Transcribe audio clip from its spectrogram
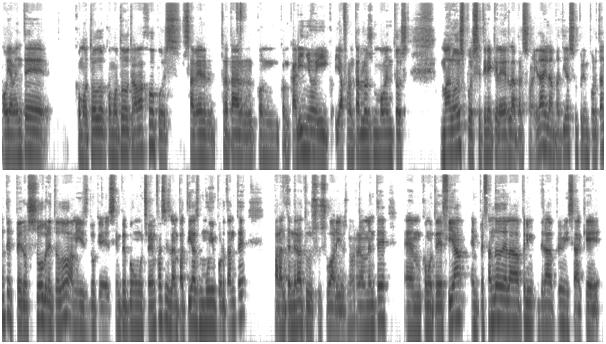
obviamente como todo, como todo trabajo, pues saber tratar con, con cariño y, y, afrontar los momentos malos, pues se tiene que leer la personalidad y la empatía es súper importante, pero sobre todo, a mí es lo que siempre pongo mucho énfasis, la empatía es muy importante para entender a tus usuarios, ¿no? Realmente, eh, como te decía, empezando de la, de la premisa que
